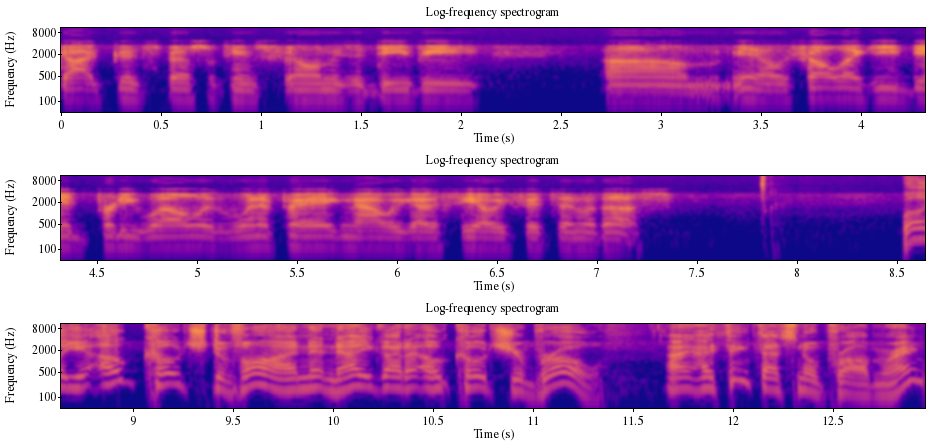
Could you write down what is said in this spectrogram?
got good special teams film. He's a DB. Um, you know, we felt like he did pretty well with Winnipeg. Now we got to see how he fits in with us. Well, you outcoached Devon. And now you got to outcoach your bro. I, I think that's no problem, right?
